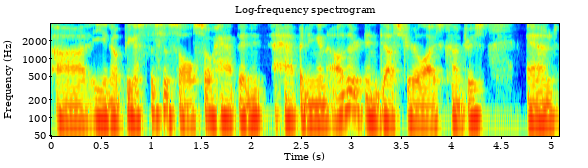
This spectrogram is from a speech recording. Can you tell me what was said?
Uh, you know, because this is also happen, happening in other industrialized countries. And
